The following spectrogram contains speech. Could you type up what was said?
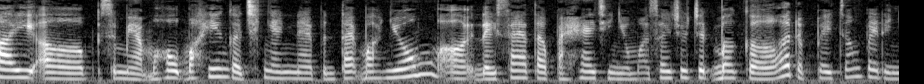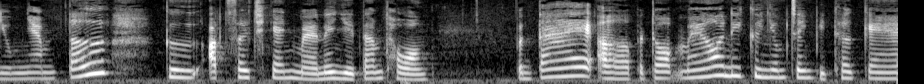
ហើយអឺសម្រាប់ម្ហូបរបស់ហៀងក៏ឆ្ងាញ់ដែរប៉ុន្តែរបស់ខ្ញុំដោយសារតែប្រហែលជាខ្ញុំអត់សូវចូលចិត្ត burger ដល់ពេលចឹងពេលដែលខ្ញុំញ៉ាំទៅគឺអត់សូវឆ្ងាញ់មែនទេនិយាយតាមត្រង់ប៉ុន្តែអឺបន្ទាប់មកនេះគឺខ្ញុំចេញពីធ្វើការ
